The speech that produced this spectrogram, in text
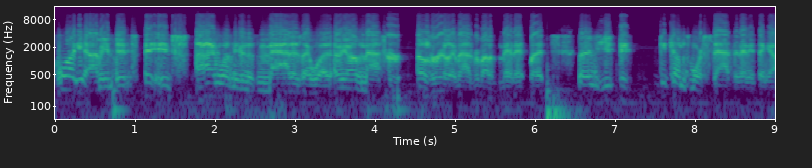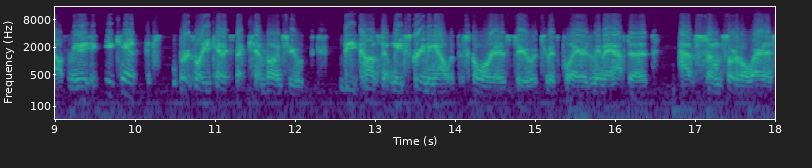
Well, yeah, I mean, it's it's. I wasn't even as mad as I was. I mean, I was mad for. I was really mad for about a minute, but you, it becomes more sad than anything else. I mean, you, can't. First of all, you can't expect Ken Bone to be constantly screaming out what the score is to to his players. I mean, they have to have some sort of awareness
